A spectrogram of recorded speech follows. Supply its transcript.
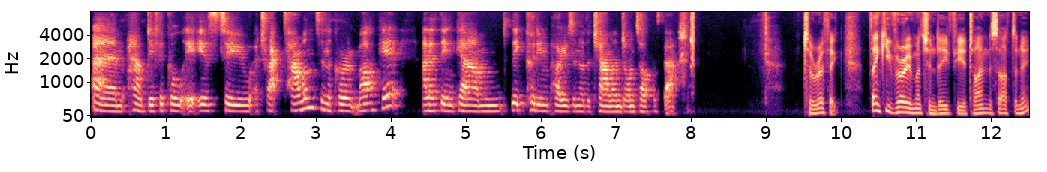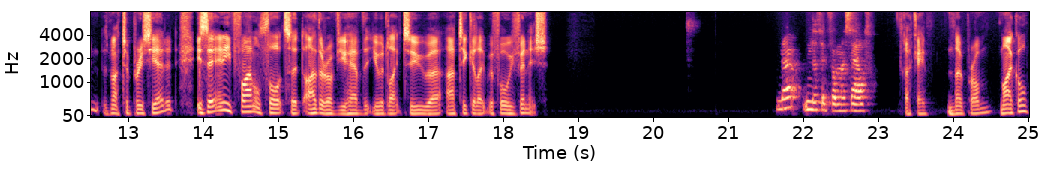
um, how difficult it is to attract talent in the current market. And I think um, it could impose another challenge on top of that. Terrific. Thank you very much indeed for your time this afternoon. It's much appreciated. Is there any final thoughts that either of you have that you would like to uh, articulate before we finish? No, nothing for myself. Okay, no problem. Michael?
